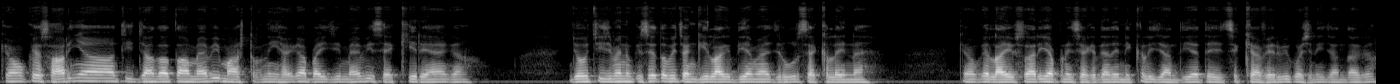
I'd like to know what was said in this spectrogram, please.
ਕਿਉਂਕਿ ਸਾਰੀਆਂ ਚੀਜ਼ਾਂ ਦਾ ਤਾਂ ਮੈਂ ਵੀ ਮਾਸਟਰ ਨਹੀਂ ਹੈਗਾ ਬਾਈ ਜੀ, ਮੈਂ ਵੀ ਸਿੱਖ ਹੀ ਰਿਹਾ ਹੈਗਾ। ਜੋ ਚੀਜ਼ ਮੈਨੂੰ ਕਿਸੇ ਤੋਂ ਵੀ ਚੰਗੀ ਲੱਗਦੀ ਹੈ, ਮੈਂ ਜ਼ਰੂਰ ਸਿੱਖ ਲੈਣਾ ਕਿਉਂਕਿ ਲਾਈਫ ਸਾਰੀ ਆਪਣੀ ਸਿੱਖਦਿਆਂ ਦੀ ਨਿਕਲ ਹੀ ਜਾਂਦੀ ਹੈ ਤੇ ਸਿੱਖਿਆ ਫਿਰ ਵੀ ਕੁਝ ਨਹੀਂ ਜਾਂਦਾ ਜਾਂਦਾਗਾ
